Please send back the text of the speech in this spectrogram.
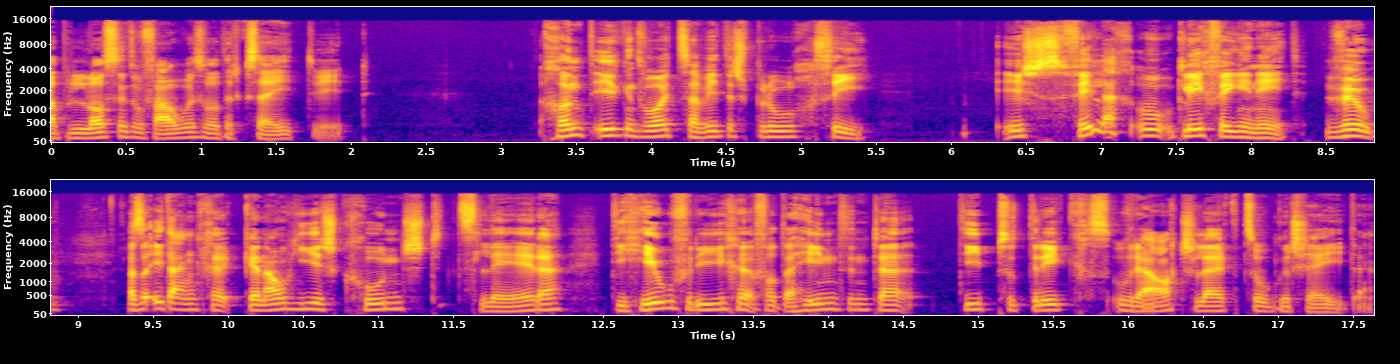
aber los nicht auf alles, was dir gesagt wird. Könnte irgendwo jetzt ein Widerspruch sein? Ist es vielleicht, und gleich finde ich nicht. Weil, Also ich denke, genau hier ist Kunst zu lernen, die hilfreichen von den hindernden Tipps und Tricks und Ratschlägen zu unterscheiden.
